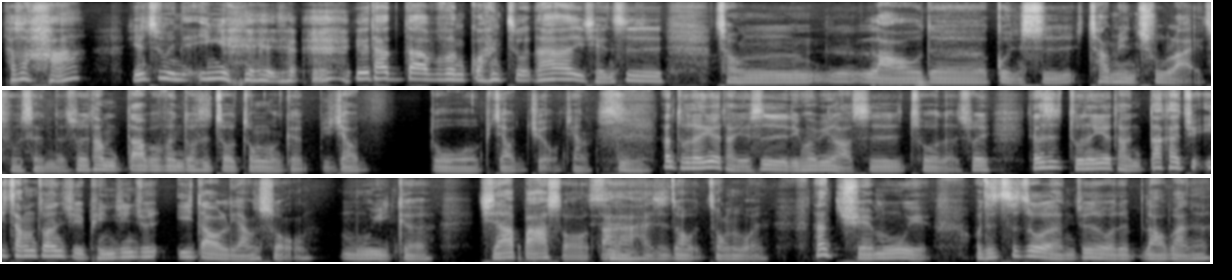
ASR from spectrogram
他说：“哈。”原住民的音乐，因为他大部分关注他以前是从老的滚石唱片出来出身的，所以他们大部分都是做中文歌比较多、比较久这样。是，那图腾乐团也是林慧斌老师做的，所以但是图腾乐团大概就一张专辑，平均就是一到两首母语歌，其他八首大概还是都中文。但全母语，我的制作人就是我的老板呢。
